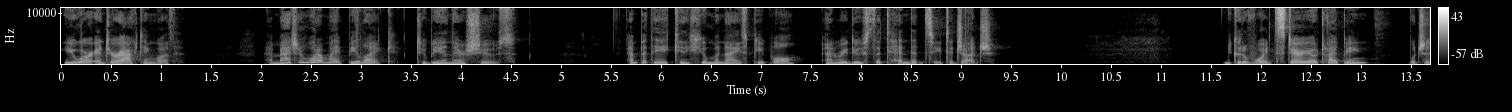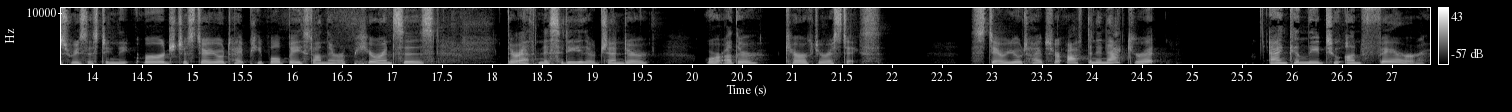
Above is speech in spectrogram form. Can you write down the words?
you are interacting with. Imagine what it might be like to be in their shoes. Empathy can humanize people and reduce the tendency to judge. You could avoid stereotyping, which is resisting the urge to stereotype people based on their appearances, their ethnicity, their gender, or other characteristics. Stereotypes are often inaccurate and can lead to unfair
